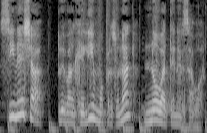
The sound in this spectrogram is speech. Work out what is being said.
Sin ella, tu evangelismo personal no va a tener sabor.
